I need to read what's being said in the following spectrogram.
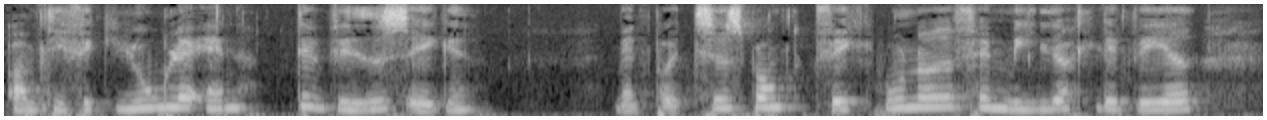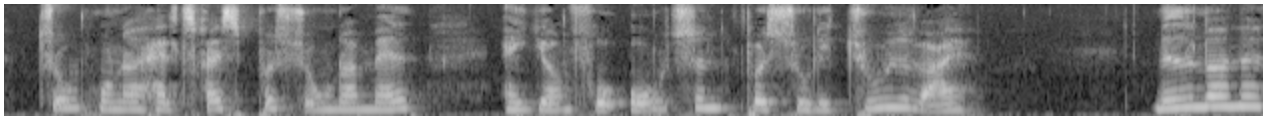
Om de fik juleand, det vides ikke men på et tidspunkt fik 100 familier leveret 250 portioner mad af Jomfru Olsen på Solitudevej. Midlerne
